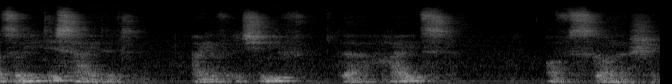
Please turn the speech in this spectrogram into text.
so he decided, I have achieved the heights of scholarship.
